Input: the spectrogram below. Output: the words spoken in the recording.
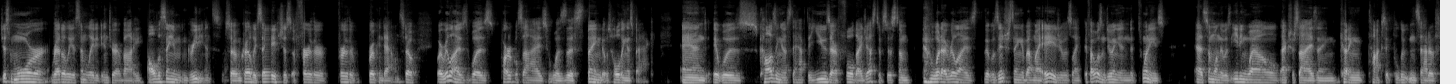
just more readily assimilated into our body. All the same ingredients so incredibly safe just a further further broken down. So what i realized was particle size was this thing that was holding us back. And it was causing us to have to use our full digestive system. What i realized that was interesting about my age it was like if i wasn't doing it in the 20s as someone that was eating well, exercising, cutting toxic pollutants out of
